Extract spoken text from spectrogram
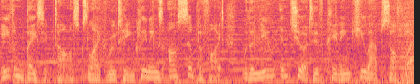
Even basic tasks like routine cleanings are simplified with a new intuitive cleaning QApp software.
